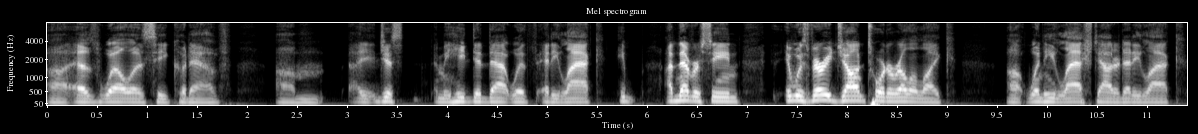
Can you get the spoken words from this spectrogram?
uh, as well as he could have. Um, I just, I mean, he did that with Eddie Lack. He, I've never seen. It was very John Tortorella like uh, when he lashed out at Eddie Lack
